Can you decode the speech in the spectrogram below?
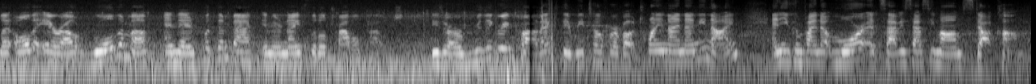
let all the air out, roll them up, and then put them back in their nice little travel pouch. These are a really great product. They retail for about $29.99, and you can find out more at SavvySassyMoms.com.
